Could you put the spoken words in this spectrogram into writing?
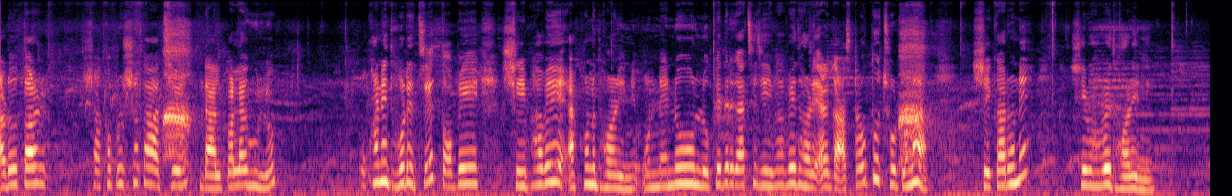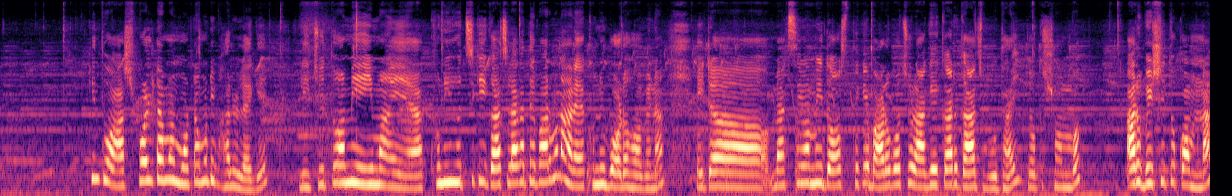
আরও তার শাখা প্রশাখা আছে, ডালপালাগুলো। ওখানে ধরেছে, তবে সেইভাবে এখনও ধরেনি। অন্যান্য লোকেদের গাছে যেভাবে ধরে, আর গাছটাও তো ছোট না, সে কারণে সেভাবে ধরেনি। কিন্তু আশফলটা আমার মোটামুটি ভালো লাগে। লিচু তো আমি এই এখনই হচ্ছে কি গাছ লাগাতে পারব না, আর এখনই বড় হবে না। এটা ম্যাক্সিমাম এই দশ থেকে বারো বছর আগেকার গাছ বোধ হয় যত সম্ভব। আরও বেশি তো কম না।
